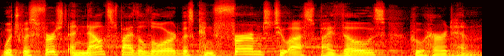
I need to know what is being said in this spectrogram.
which was first announced by the Lord, was confirmed to us by those who heard him.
